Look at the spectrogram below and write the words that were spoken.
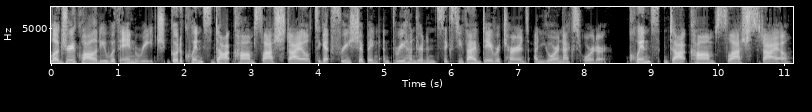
Luxury quality within reach. Go to quince.com slash style to get free shipping and 365 day returns on your next order. Quince.com slash style.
